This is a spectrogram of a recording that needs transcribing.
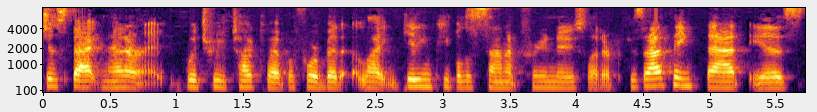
just back matter, which we've talked about before, but like getting people to sign up for your newsletter because I think that is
